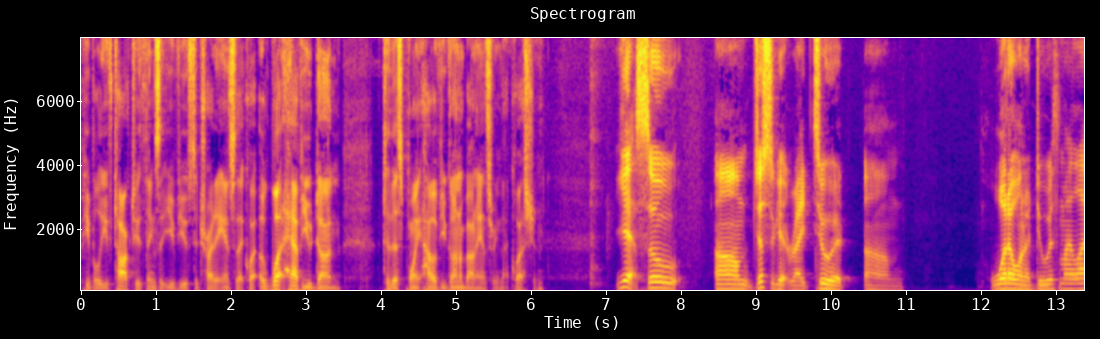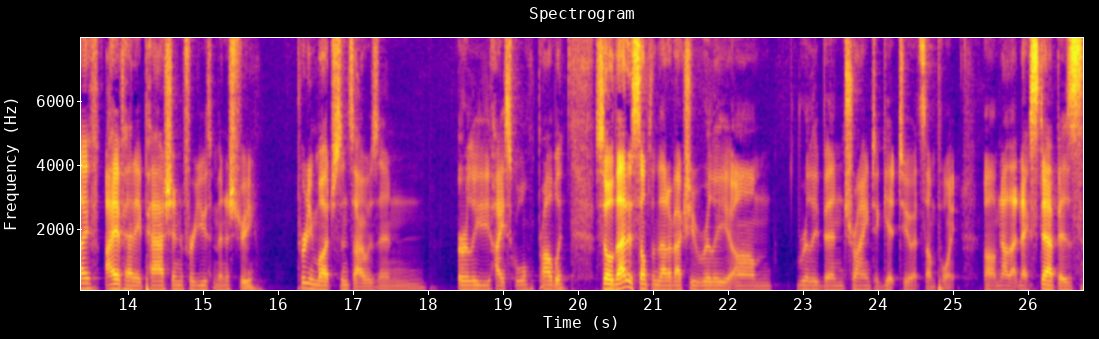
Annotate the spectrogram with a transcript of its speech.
people you've talked to, things that you've used to try to answer that question. What have you done to this point? How have you gone about answering that question? Yeah, so um, just to get right to it, um, what I want to do with my life, I have had a passion for youth ministry pretty much since I was in early high school, probably. So that is something that I've actually really, um, really been trying to get to at some point. Um, now that next step is,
